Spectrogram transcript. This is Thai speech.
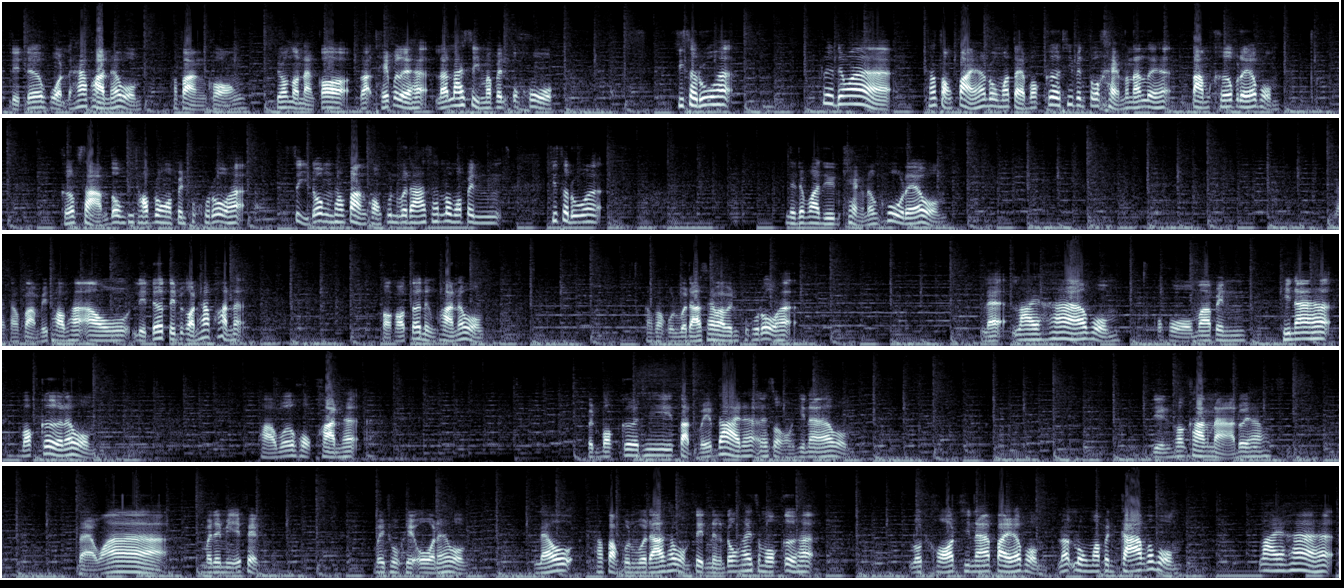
ลีดเดอร์หวด5,000ครับผมทางฝั่งของพี่ห้องนอนหนังก็ละเทปไปเลยฮะ แล้วไล่สีมาเป็นโอ้โหคิซารุฮะเรียกได้ว่า ทั้งสองฝ่ายฮะลงมาแต่บล็อกเกอร์ที่เป็นตัวแข็งทั้งนั้นเลยฮะตามเคิร์ฟเลยครับผมเคิร์ฟสามดงพี่ท็อปลงมาเป็นฟุกุโร่ฮะสี่ดงทางฝั่งของคุณเวดาซัลงมาเป็นคิสรุฮะเรียกได้ว่ายืนแข่งทั้งคู่เลยครับผมและทางฝั่งพี่ท็อปฮะเอาลีดเดอร์ติดไปก่อนห้าพันฮะขอเคาน์เตอร์หนึ่งพันนะผมทางฝั่งคุณเวดาใช้มาเป็นฟุกุโร่ฮะและลายห้าครับผม โอ้โห มาเป็นทีน่าฮะบล็อกเกอร์นะผมพาวเวอร์หกพันฮะ เป็นบล็อกเกอร์ที่ตัดเวฟได้นะ ในส่วนของทีน่าครับผม ยืนค่อนข้างหนาด้วยครับ แต่ว่าไม่ได้มีเอฟเฟกต์ไม่ถูก KO นะครับผม แล้วทางฝั่งคุณเวอร์ดัสถ้าผมติดหนึ่งต้องให้สโมเกอร์ฮะ ลดคอร์สทีน่าไปครับผม แล้วลงมาเป็นกราฟครับผม ลายห้าฮะ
